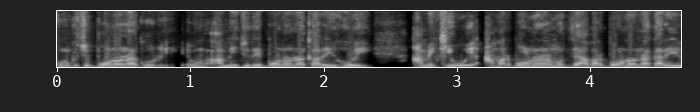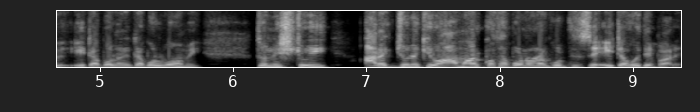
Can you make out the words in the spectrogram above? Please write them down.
কোনো কিছু বর্ণনা করি এবং আমি যদি বর্ণনাকারী হই আমি কি ওই আমার বর্ণনার মধ্যে আবার বর্ণনাকারী এটা বলেন এটা বলব আমি? তো নিশ্চয়ই আরেকজনে কেউ আমার কথা বর্ণনা করতেছে এটা হইতে পারে।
